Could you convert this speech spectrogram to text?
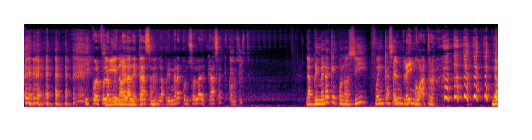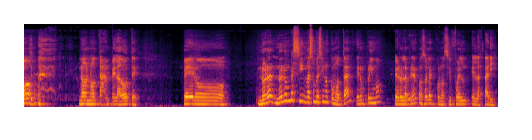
¿Y cuál fue la primera no, la de neta, casa? mm. La primera consola de casa que conociste. La primera que conocí fue en casa de un Play primo. 4. No, no, no tan peladote. Pero no era, no era un vecino, no es un vecino como tal, era un primo. Pero la primera consola que conocí fue el, el Atari.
